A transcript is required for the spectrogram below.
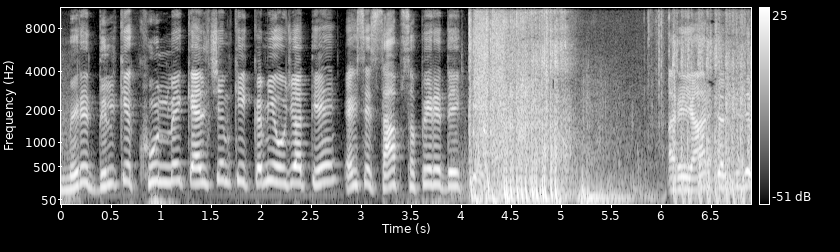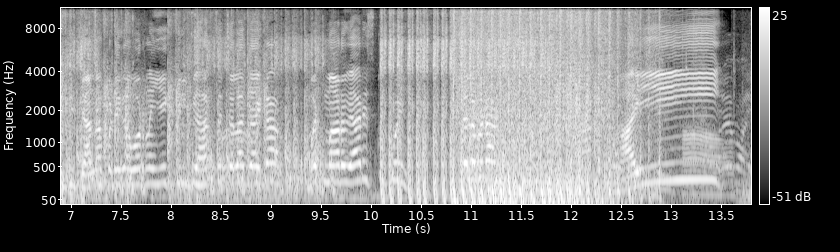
मेरे दिल के खून में कैल्शियम की कमी हो जाती है, ऐसे साफ़ सपेरे देख के। अरे यार, जल्दी जल्दी जाना पड़ेगा, वरना ये किल भी हाथ से चला जाएगा। मत मारो यार इसको कोई। चलो बेटा। भाई भाई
